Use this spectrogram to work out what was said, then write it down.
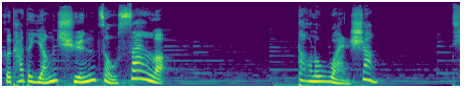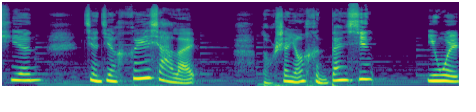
和它的羊群走散了。到了晚上，天渐渐黑下来，老山羊很担心，因为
